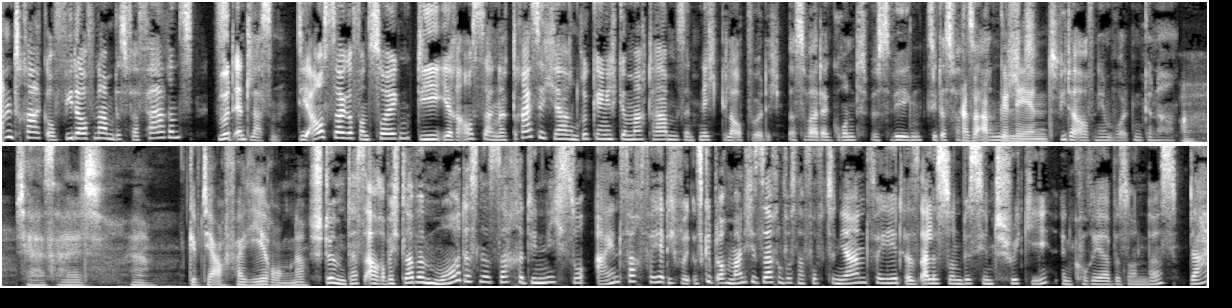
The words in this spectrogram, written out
Antrag auf Wiederaufnahme des Verfahrens wird entlassen. Die Aussage von Zeugen, die ihre Aussagen nach 30 Jahren rückgängig gemacht haben, sind nicht glaubwürdig. Das war der Grund, weswegen sie das Also Verfahren abgelehnt. nicht wieder aufnehmen wollten. Genau. Oh, tja, ist halt, ja, gibt ja auch Verjährung, ne? Stimmt, das auch. Aber ich glaube, Mord ist eine Sache, die nicht so einfach verjährt. Ich, es gibt auch manche Sachen, wo es nach 15 Jahren verjährt. Das ist alles so ein bisschen tricky, in Korea besonders. Dann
